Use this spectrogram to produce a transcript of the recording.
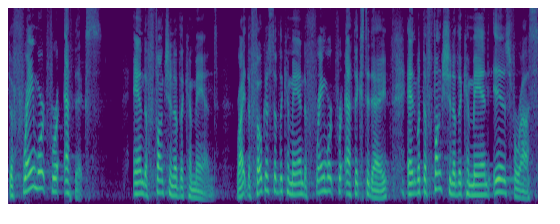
the framework for ethics, and the function of the command. Right? The focus of the command, the framework for ethics today, and what the function of the command is for us.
